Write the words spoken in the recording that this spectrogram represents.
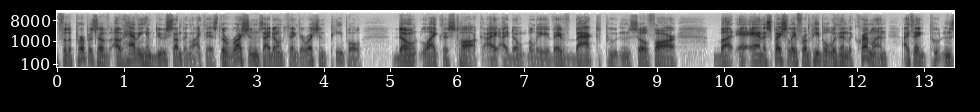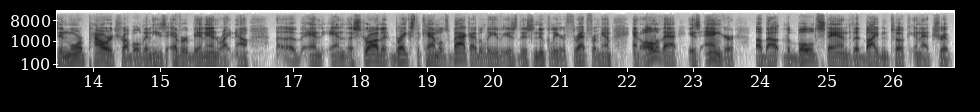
for the purpose of, of having him do something like this. The Russians, I don't think, the Russian people don't like this talk. I, I don't believe. They've backed Putin so far, but, and especially from people within the Kremlin, I think Putin's in more power trouble than he's ever been in right now. Uh, and, and the straw that breaks the camel's back, I believe, is this nuclear threat from him. And all of that is anger about the bold stand that Biden took in that trip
